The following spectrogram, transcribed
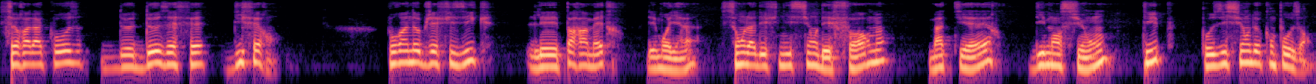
sera la cause de deux effets différents. Pour un objet physique, les paramètres, les moyens, sont la définition des formes, matière, dimension, type, position de composants.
